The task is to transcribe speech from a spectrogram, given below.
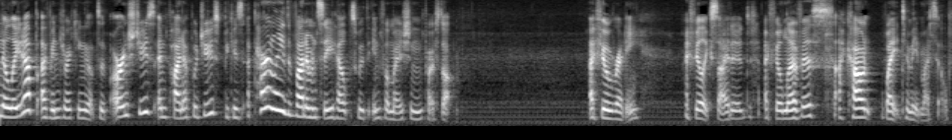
In the lead up, I've been drinking lots of orange juice and pineapple juice because apparently the vitamin C helps with inflammation post op. I feel ready. I feel excited. I feel nervous. I can't wait to meet myself.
